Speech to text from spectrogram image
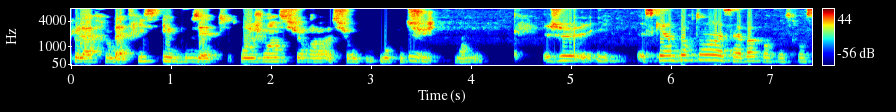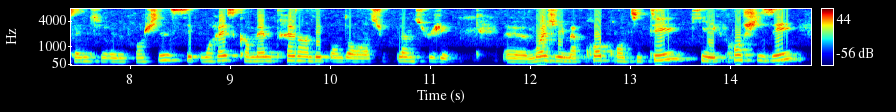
que, la fondatrice et vous êtes rejoints sur, euh, sur beaucoup de sujets. Je, ce qui est important à savoir quand on se renseigne sur une franchise, c'est qu'on reste quand même très indépendant hein, sur plein de sujets. Euh, moi, j'ai ma propre entité qui est franchisée euh,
